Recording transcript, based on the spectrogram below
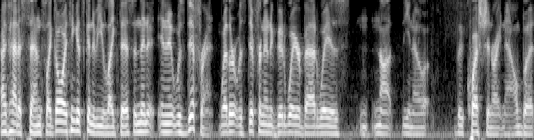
I've had a sense like, oh, I think it's going to be like this, and then it, and it was different. Whether it was different in a good way or bad way is not you know the question right now, but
